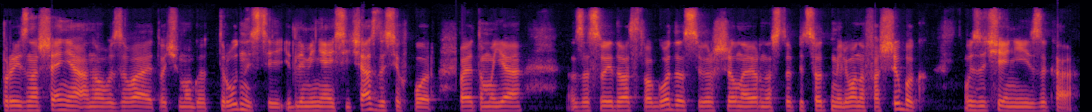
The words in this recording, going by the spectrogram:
произношение, оно вызывает очень много трудностей, и для меня и сейчас до сих пор. Поэтому я за свои 22 года совершил, наверное, 100-500 миллионов ошибок в изучении языка.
